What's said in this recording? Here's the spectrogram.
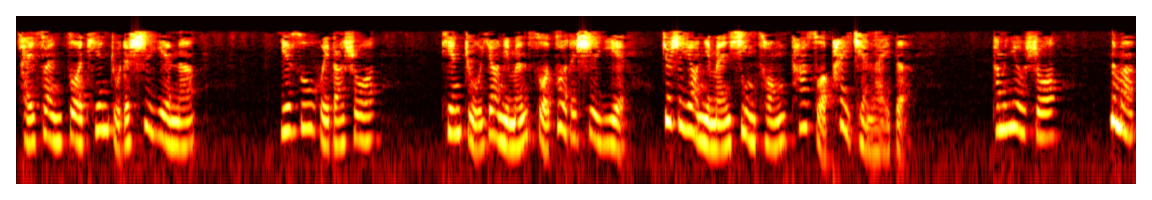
才算做天主的事业呢？”耶稣回答说。天主要你们所做的事业，就是要你们信从他所派遣来的。他们又说：“那么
